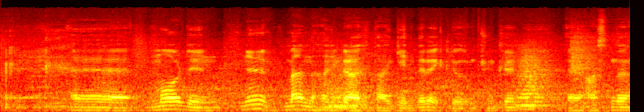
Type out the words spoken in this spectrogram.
Ee, Mor Düğün'ü ben de hani birazcık daha geride bekliyordum çünkü e, aslında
